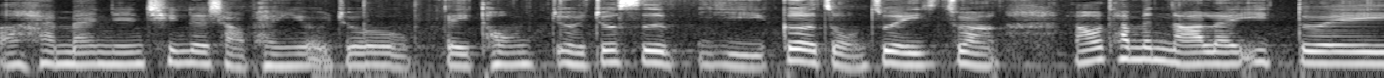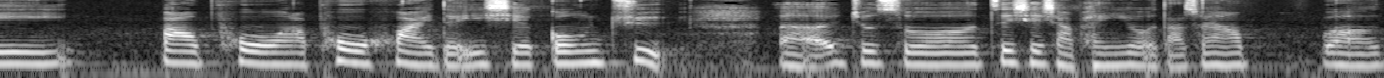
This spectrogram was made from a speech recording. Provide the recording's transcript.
呃，还蛮年轻的小朋友就被通，呃，就是以各种罪状，然后他们拿了一堆爆破啊、破坏的一些工具，呃，就说这些小朋友打算要呃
